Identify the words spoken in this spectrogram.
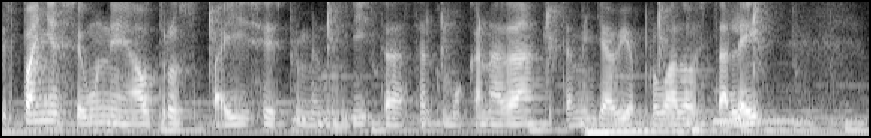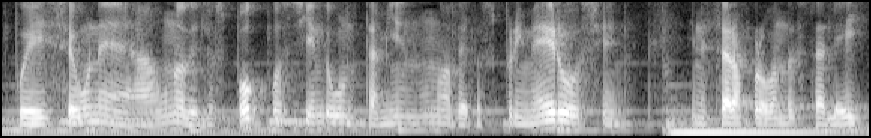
España se une a otros países primermundistas, tal como Canadá, que también ya había aprobado esta ley, pues se une a uno de los pocos, siendo también uno de los primeros en, estar aprobando esta ley.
